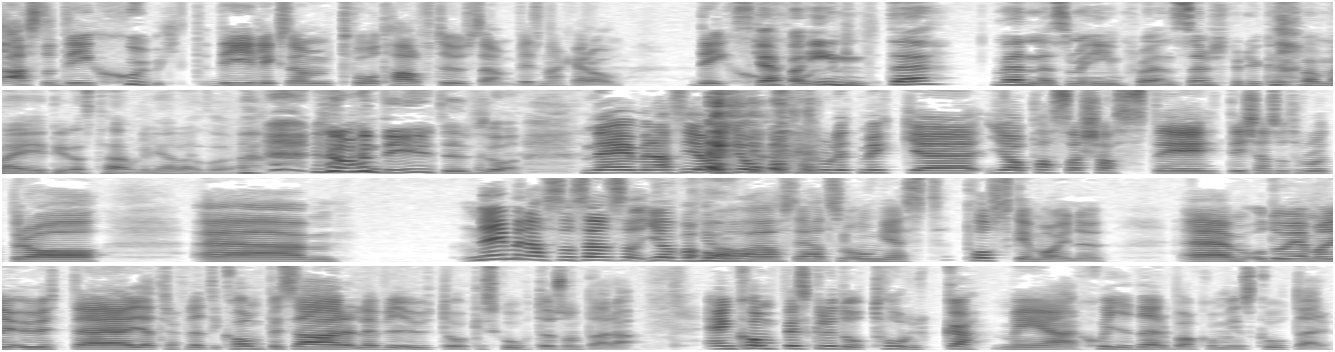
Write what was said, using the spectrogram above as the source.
Alltså det är sjukt. Det är liksom 2 500 vi snackar om. Det är Skaffa sjukt. inte vänner som är influencers för du kan inte vara med i deras tävlingar alltså. Ja men det är ju typ så. Nej men alltså jag har jobbat otroligt mycket, jag passar Shasti, det känns otroligt bra. Ehm, nej men alltså sen så, jag var, Ja. åh, alltså jag hade sån ångest. Påsken var ju nu. Ehm, och då är man ju ute, jag träffar lite kompisar, eller vi är ute och åker skoter och sånt där. En kompis skulle då tolka med skidor bakom min skoter.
